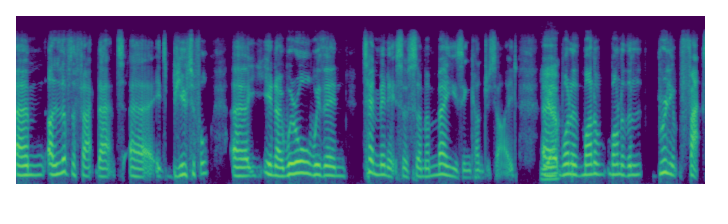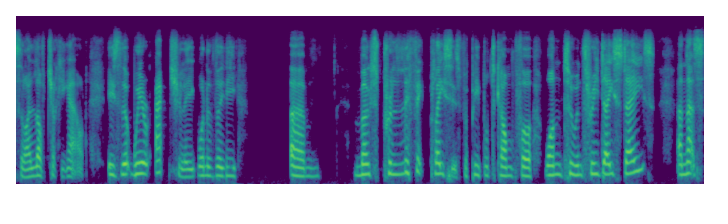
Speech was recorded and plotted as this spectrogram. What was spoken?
Um, I love the fact that uh, it's beautiful. Uh, you know, we're all within 10 minutes of some amazing countryside. Uh, one of one of one of the brilliant facts that I love chucking out is that we're actually one of the um, most prolific places for people to come for one, two, and three day stays. And that's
